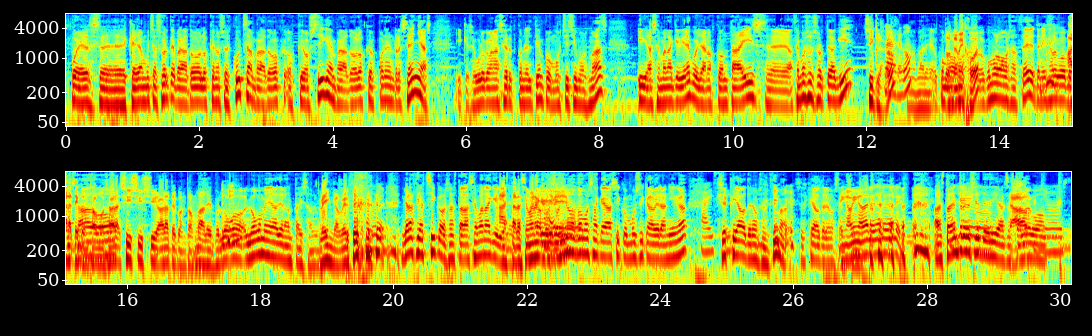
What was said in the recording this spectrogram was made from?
Pues eh, que haya mucha suerte para todos los que nos escuchan, para todos los que os siguen, para todos los que os ponen reseñas y que seguro que van a ser con el tiempo muchísimos más. Y la semana que viene pues ya nos contáis, eh, ¿hacemos el sorteo aquí? Sí, Claro. Ah, vale. ¿Dónde mejor? ¿Cómo lo vamos a hacer? ¿Tenéis algo Ahora te pensado? contamos, ahora, sí, sí, sí, ahora te contamos. Vale, pues luego, luego me adelantáis algo. Venga, perfecto. Gracias chicos, hasta la semana que viene. Hasta la semana que Bueno, pues viene. Hoy nos vamos a quedar así con música veraniega. Ay, Si sí. es que ya lo tenemos encima. Si es que ya lo tenemos Venga, encima. venga, dale, dale, dale. Hasta dentro de Luego. siete días. Hasta Chao. luego. Adiós.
